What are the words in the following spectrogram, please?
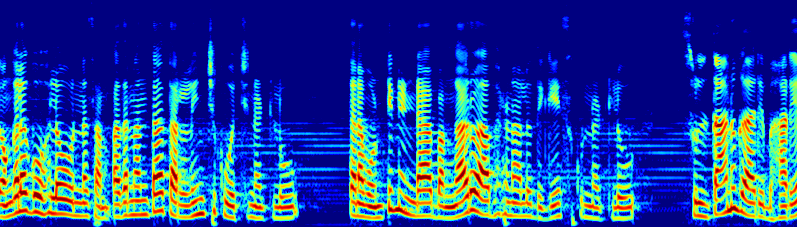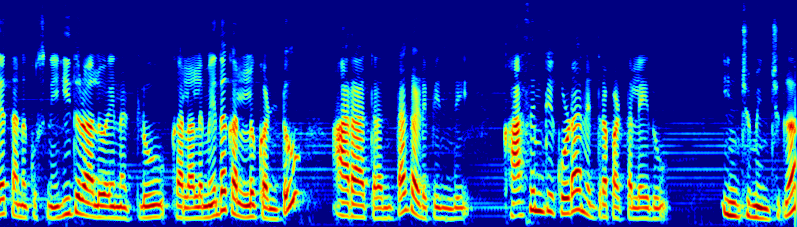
దొంగల గుహలో ఉన్న సంపదనంతా తరలించుకు వచ్చినట్లు తన ఒంటి నిండా బంగారు ఆభరణాలు దిగేసుకున్నట్లు సుల్తాను గారి భార్య తనకు స్నేహితురాలు అయినట్లు కలల మీద కళ్ళు కంటూ ఆ రాత్రంతా గడిపింది. ఖాసింకి కూడా నిద్ర పట్టలేదు. ఇంచుమించుగా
